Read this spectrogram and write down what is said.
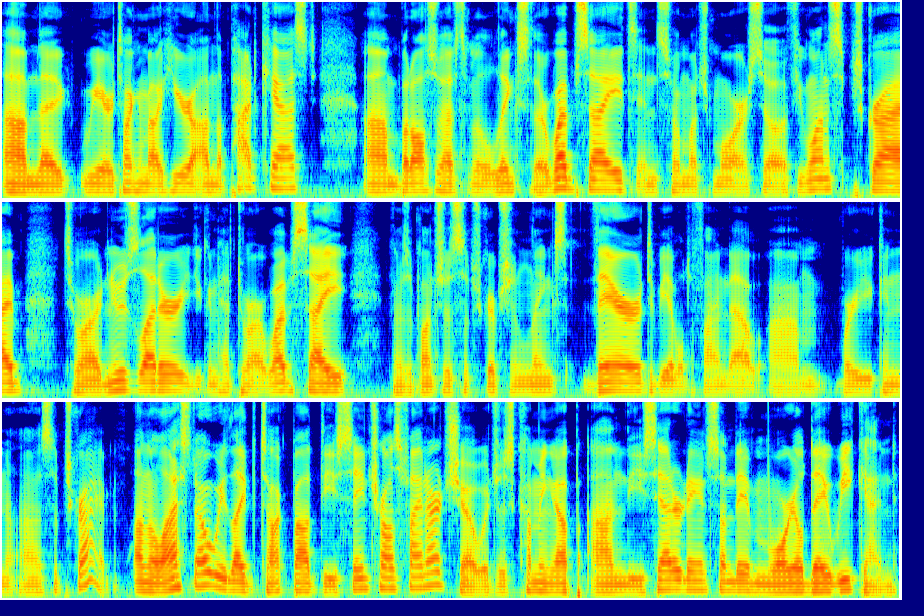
um, that we are talking about here on the podcast, um, but also have some of the links to their websites and so much more. So if you want to subscribe to our newsletter, you can head to our website. There's a bunch of subscription links there to be able to find out um, where you can uh, subscribe. On the last note, we'd like to talk about the St. Charles Fine Arts Show, which is coming up on the Saturday and Sunday Memorial Day weekend.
